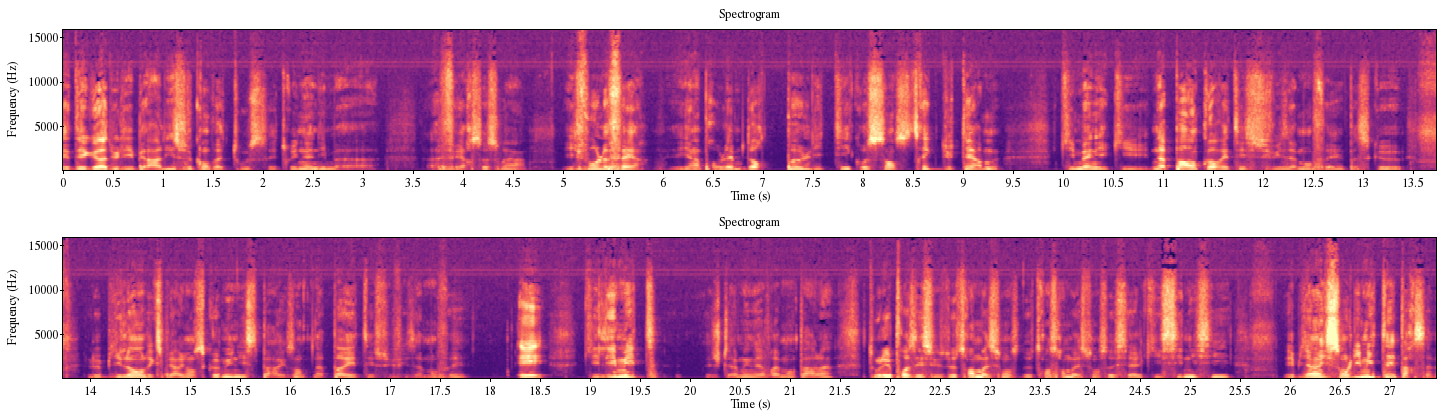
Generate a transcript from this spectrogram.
des dégâts du libéralisme, ce qu'on va tous être unanimes à, faire ce soir, il faut le faire. Il y a un problème d'ordre politique au sens strict du terme qui, n'a pas encore été suffisamment fait, parce que le bilan de l'expérience communiste, par exemple, n'a pas été suffisamment fait, et qui limite, je terminerai vraiment par là, tous les processus de transformation sociale qui s'initient, eh bien, ils sont limités par ça.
